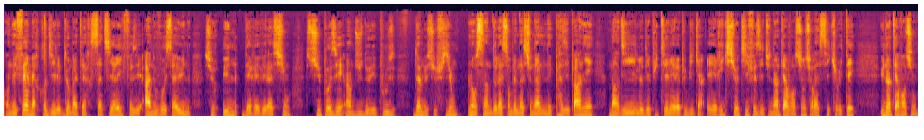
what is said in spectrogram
En effet, mercredi, l'hebdomadaire satirique faisait à nouveau sa une sur une des révélations supposées indues de l'épouse de M. Fillon. L'enceinte de l'Assemblée nationale n'est pas épargnée. Mardi, le député Les Républicains Éric Ciotti faisait une intervention sur la sécurité, une intervention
